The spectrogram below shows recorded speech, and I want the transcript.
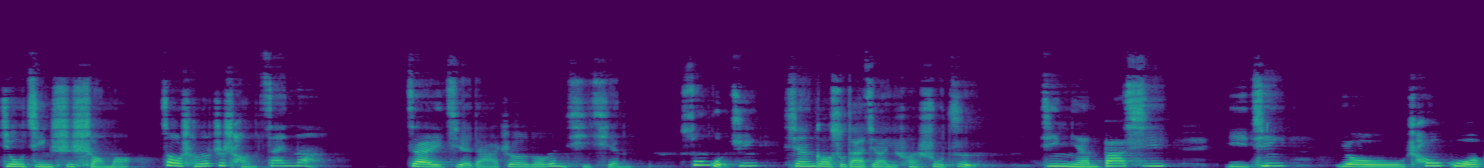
究竟是什么造成了这场灾难？在解答这个问题前，松果君先告诉大家一串数字：今年巴西已经。有超过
